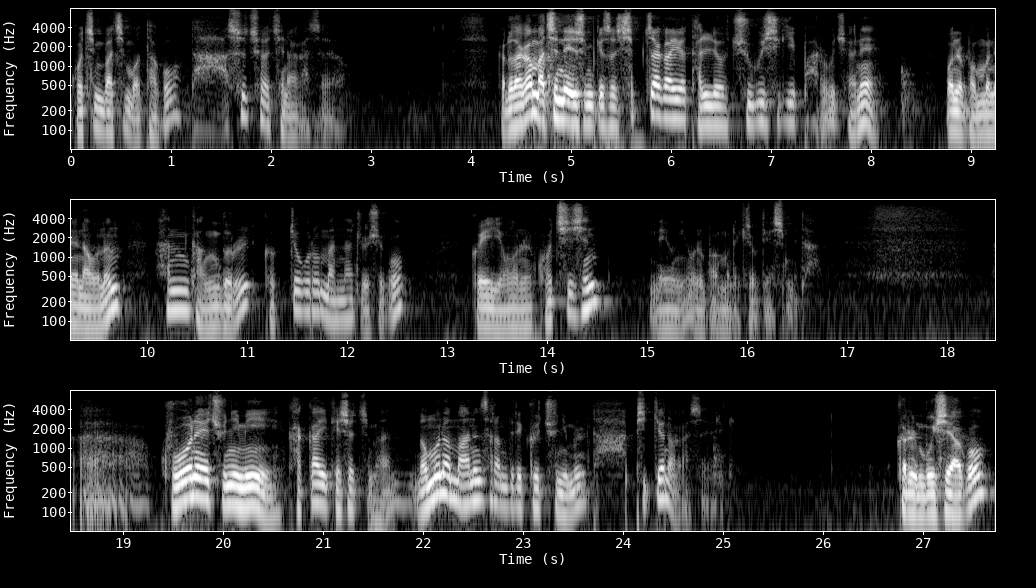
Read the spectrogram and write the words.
고침받지 못하고 다 스쳐 지나갔어요. 그러다가 마침내 예수님께서 십자가에 달려 죽으시기 바로 전에 오늘 본문에 나오는 한 강도를 극적으로 만나 주시고 그의 영혼을 고치신 내용이 오늘 본문에 기록되어 있습니다. 아, 구원의 주님이 가까이 계셨지만 너무나 많은 사람들이 그 주님을 다 비껴나갔어요. 이렇게 그를 무시하고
